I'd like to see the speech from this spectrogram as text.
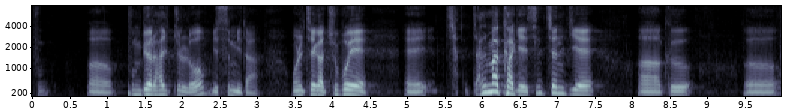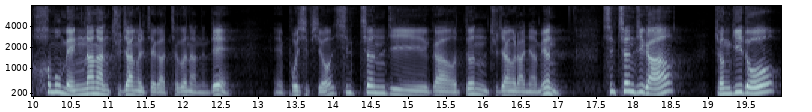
분, 어, 분별할 줄로 믿습니다. 오늘 제가 주보에 짤막하게 신천지의 어, 그 어, 허무맹랑한 주장을 제가 적어놨는데 예, 보십시오. 신천지가 어떤 주장을 하냐면 신천지가 경기도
